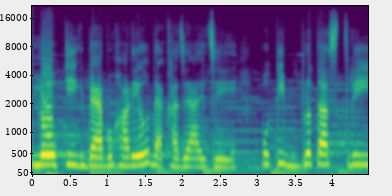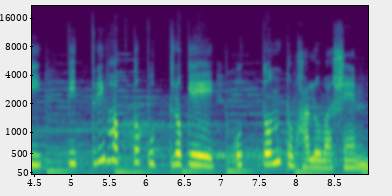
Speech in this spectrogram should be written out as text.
লৌকিক ব্যবহারেও দেখা যায় যে পতিব্রতা স্ত্রী পিতৃভক্ত পুত্রকে অত্যন্ত ভালোবাসেন।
